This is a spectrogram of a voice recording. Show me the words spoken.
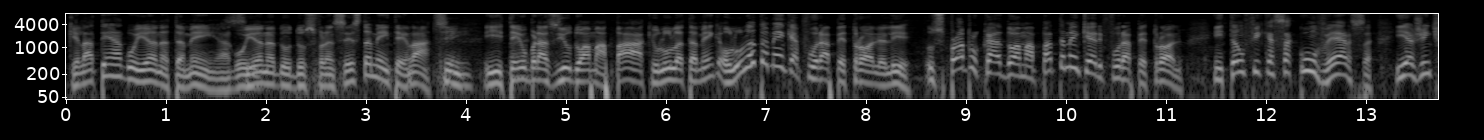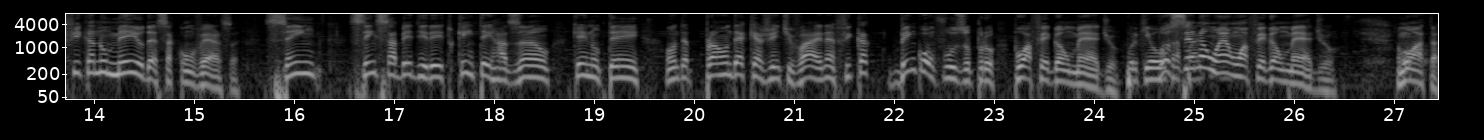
Que lá tem a Guiana também. A Guiana do- dos franceses também tem lá. Sim. E tem o Brasil do Amapá, que o Lula também quer. O Lula também quer furar petróleo ali. Os próprios caras do Amapá também querem furar petróleo. Então fica essa conversa. E a gente fica no meio dessa conversa. Sem, sem saber direito quem tem razão, quem não tem, onde, para onde é que a gente vai, né? Fica bem confuso pro, pro afegão médio. Porque Você parte- não é um afegão médio, Mota.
